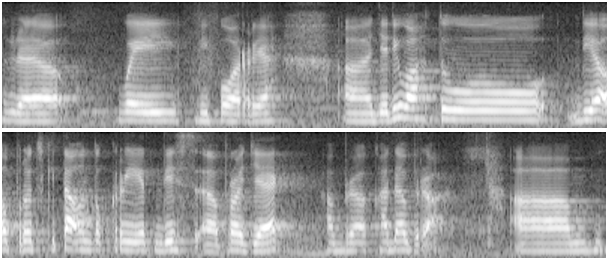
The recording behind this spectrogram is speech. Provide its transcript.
Sudah way before ya. Uh, jadi waktu dia approach kita untuk create this uh, project Abracadabra, um,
